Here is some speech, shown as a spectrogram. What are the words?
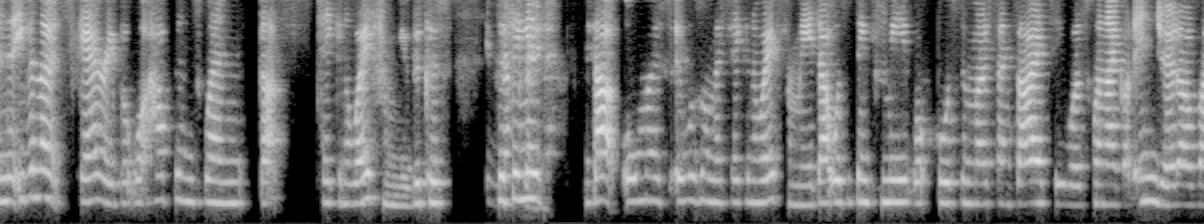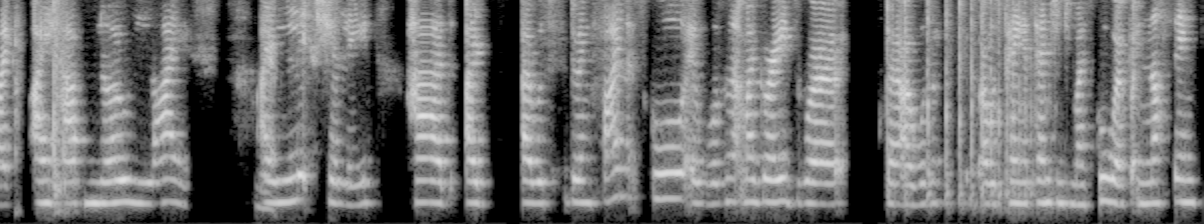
and even though it's scary but what happens when that's taken away from you? Because the thing is that almost it was almost taken away from me. That was the thing for me what caused the most anxiety was when i got injured i was like i have no life. I literally had i i was doing fine at school. It wasn't that my grades were that i wasn't i was paying attention to my schoolwork but nothing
